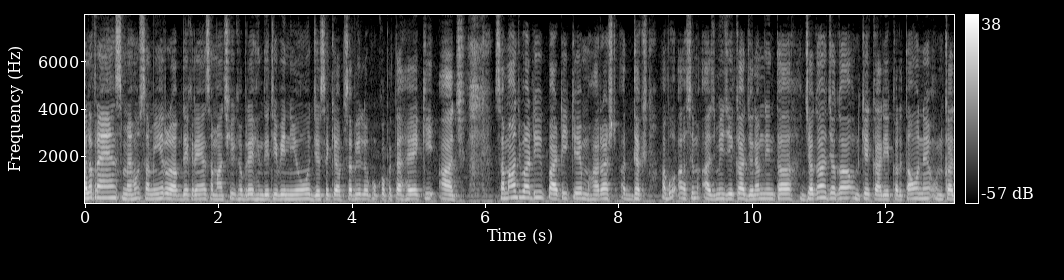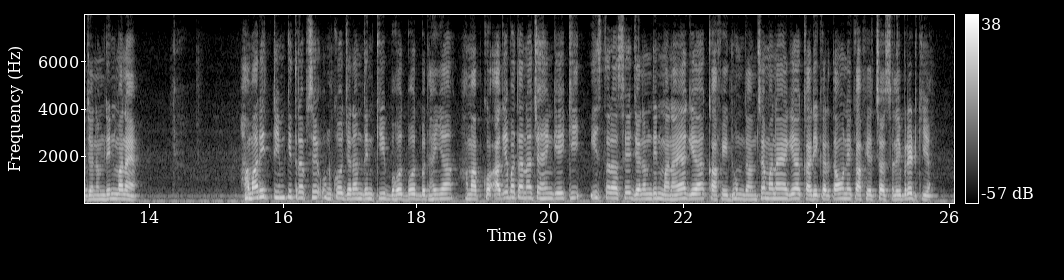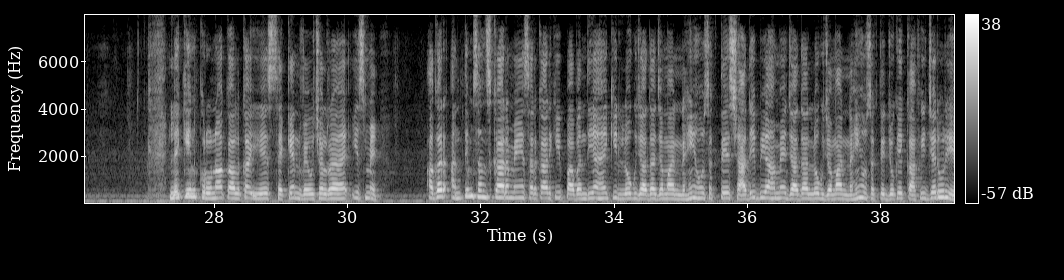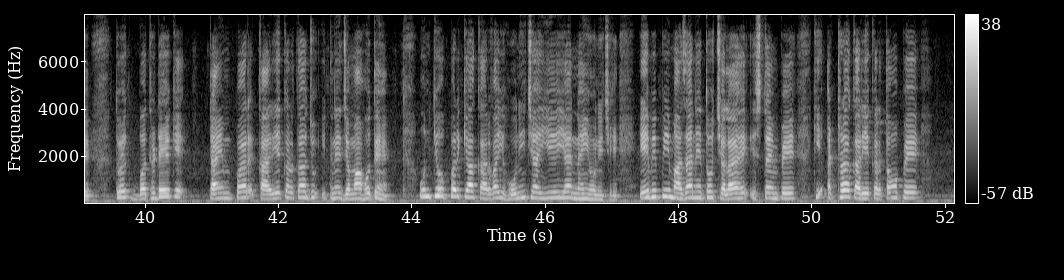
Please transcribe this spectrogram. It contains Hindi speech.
हेलो फ्रेंड्स, मैं हूँ समीर और आप देख रहे हैं समाज की खबरें, हिंदी टीवी न्यूज़। जैसे कि आप सभी लोगों को पता है कि आज समाजवादी पार्टी के महाराष्ट्र अध्यक्ष अबू आसिम आजमी जी का जन्मदिन था। जगह जगह उनके कार्यकर्ताओं ने उनका जन्मदिन मनाया। हमारी टीम की तरफ़ से उनको जन्मदिन की बहुत बहुत बधाइयाँ। हम आपको आगे बताना चाहेंगे कि इस तरह से जन्मदिन मनाया गया, काफ़ी धूमधाम से मनाया गया, कार्यकर्ताओं ने काफ़ी अच्छा सेलिब्रेट किया। लेकिन कोरोना काल का ये सेकेंड वेव चल रहा है। इसमें अगर अंतिम संस्कार में सरकार की पाबंदियाँ हैं कि लोग ज़्यादा जमा नहीं हो सकते, शादी ब्याह में ज़्यादा लोग जमा नहीं हो सकते, जो कि काफ़ी ज़रूरी है तो एक बर्थडे के टाइम पर कार्यकर्ता जो इतने जमा होते हैं, उनके ऊपर क्या कार्रवाई होनी चाहिए या नहीं होनी चाहिए? एबीपी माजा ने तो चलाया है इस टाइम पे कि 18 कार्यकर्ताओं पे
